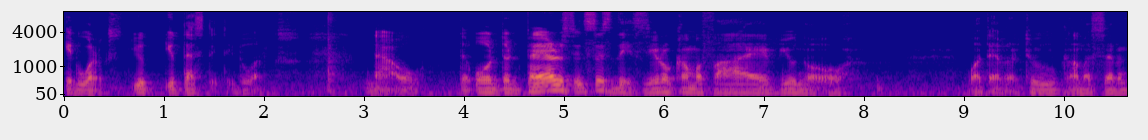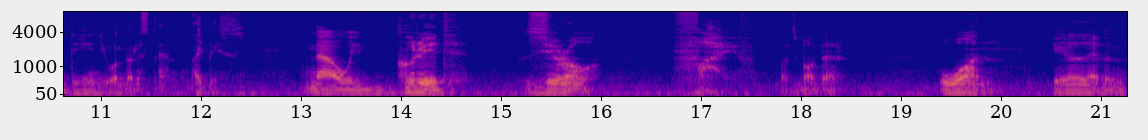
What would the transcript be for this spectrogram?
It works. You, you test it, it works. Now, the ordered pairs, it says this, 0, comma 5, you know, whatever, 2, comma 17, you understand, like this. Now we grid 0, 5, what's about there? 1, 11,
